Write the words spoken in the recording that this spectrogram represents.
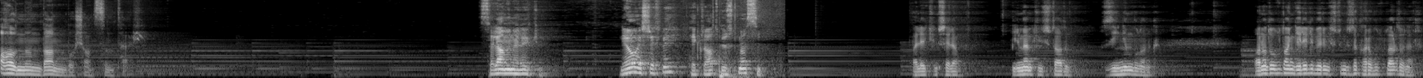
alnından boşansın ter. Selamün aleyküm. Ne o Eşref Bey? Pek rahat gözükmezsin. Aleykümselam. Bilmem ki üstadım. Zihnim bulanık. Anadolu'dan geleli beri üstümüzde kara bulutlar döner.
